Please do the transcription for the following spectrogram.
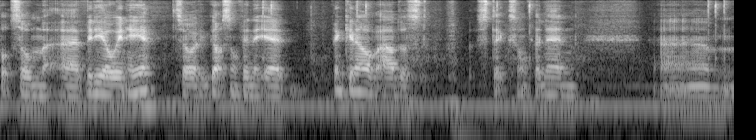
put some uh, video in here. So if you've got something that you're thinking of, I'll just stick something in. Um,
